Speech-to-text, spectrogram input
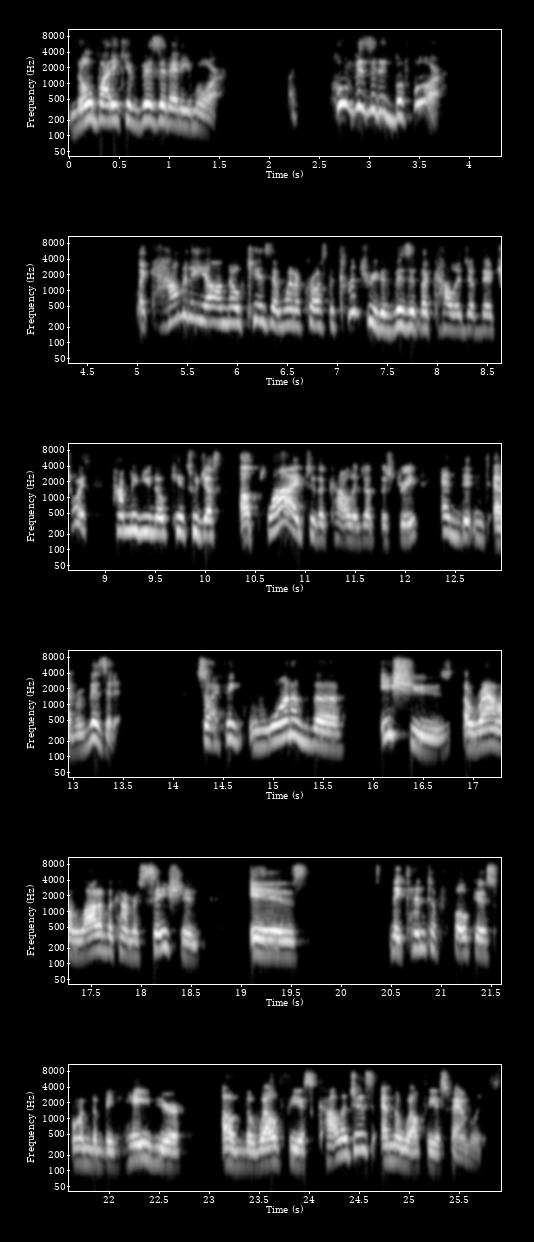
Nobody can visit anymore. Like, who visited before? Like, how many of y'all know kids that went across the country to visit the college of their choice? How many of you know kids who just applied to the college up the street and didn't ever visit it? So I think one of the issues around a lot of the conversation is they tend to focus on the behavior of the wealthiest colleges and the wealthiest families.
